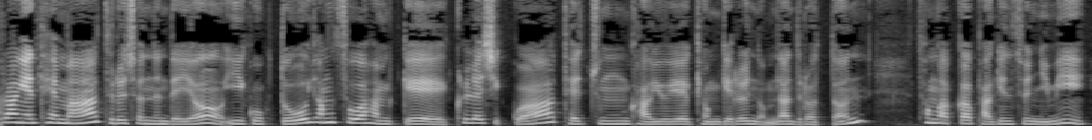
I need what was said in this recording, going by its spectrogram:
사랑의 테마 들으셨는데요. 이 곡도 향수와 함께 클래식과 대중가요의 경계를 넘나들었던 성악가 박인수 님이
